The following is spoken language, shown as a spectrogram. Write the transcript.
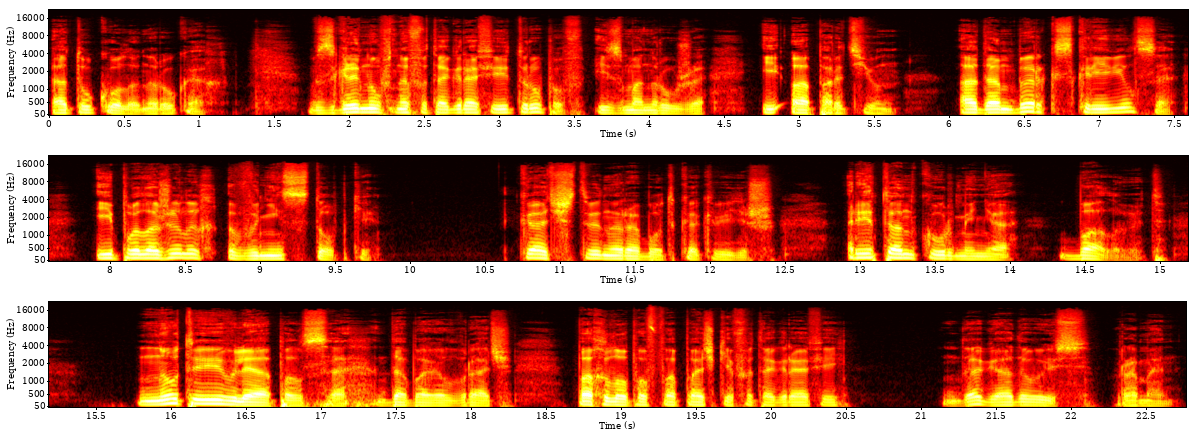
от укола на руках. Взглянув на фотографии трупов из Манружа и Апартюн, Адамберг скривился и положил их вниз стопки. Качественно работа, как видишь. Ретанкур меня балует. Ну ты и вляпался, добавил врач, похлопав по пачке фотографий. Догадываюсь, Ромен.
